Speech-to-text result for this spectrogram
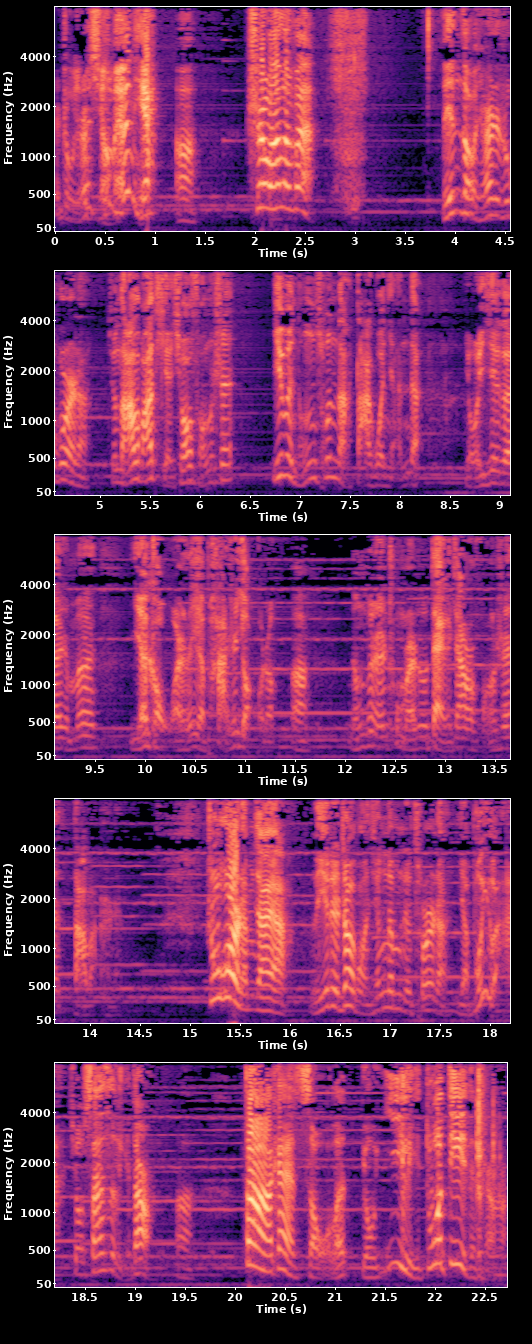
这主角说行，没问题啊。吃完了饭，临走前这朱贵呢就拿了把铁锹防身，因为农村呐大过年的有一些个什么野狗啊，他也怕是咬着啊。农村人出门都带个家伙防身，大晚上的。朱贵他们家呀，离这赵广清他们这村呢也不远，就三四里道啊。大概走了有一里多地的时候，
